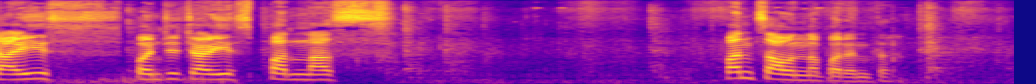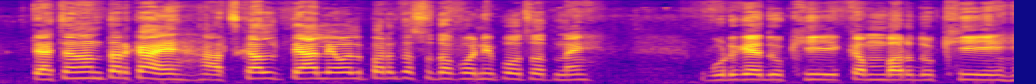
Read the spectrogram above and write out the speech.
चाळीस पंचेचाळीस पन्नास पंचावन्नपर्यंत त्याच्यानंतर काय आजकाल त्या लेवलपर्यंत सुद्धा कोणी पोचत नाही. गुडघेदुखी कंबरदुखी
